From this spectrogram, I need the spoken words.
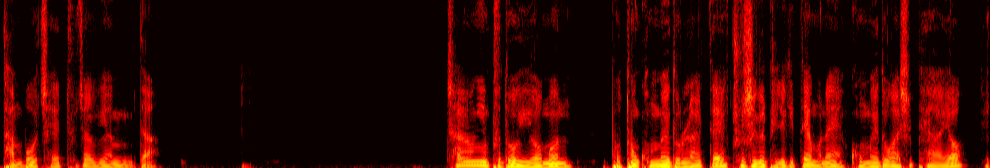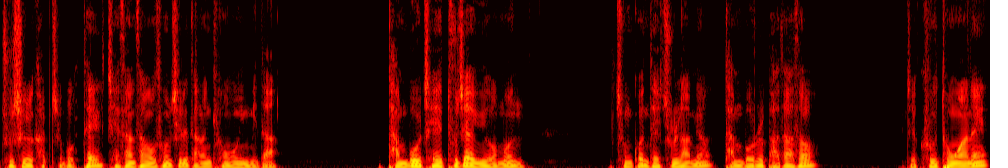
담보 재투자 위험입니다. 차용인 부도 위험은 보통 공매도를 할 때 주식을 빌리기 때문에 공매도가 실패하여 주식을 갚지 못해 재산상의 손실이 나는 경우입니다. 담보 재투자 위험은 증권 대출을 하며 담보를 받아서 이제 그 동안에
